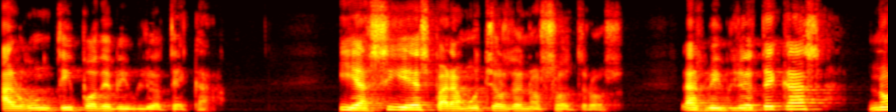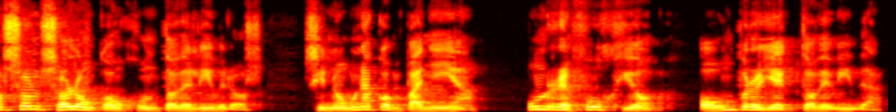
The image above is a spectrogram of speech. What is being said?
algún tipo de biblioteca. Y así es para muchos de nosotros. Las bibliotecas no son solo un conjunto de libros, sino una compañía, un refugio o un proyecto de vida,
